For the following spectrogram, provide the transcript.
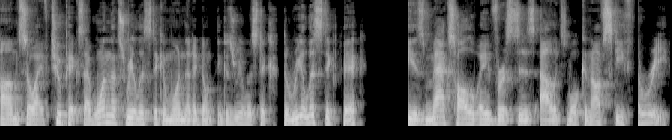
Um, so I have two picks. I have one that's realistic and one that I don't think is realistic. The realistic pick is Max Holloway versus Alex Volkanovski 3.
